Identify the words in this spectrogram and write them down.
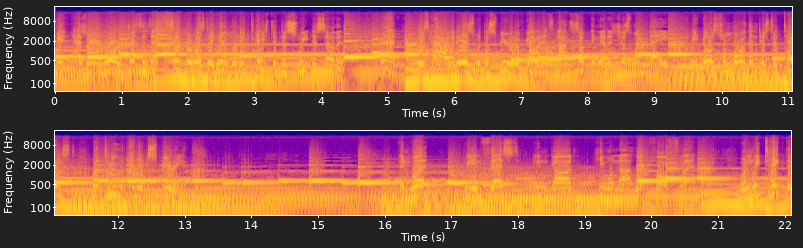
it as a reward, just as that sucker was to him when he tasted the sweetness of it. That is how it is with the Spirit of God. It's not something that is just mundane. It goes from more than just a taste, but to an experience. And what we invest in God he will not let fall flat. When we take the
